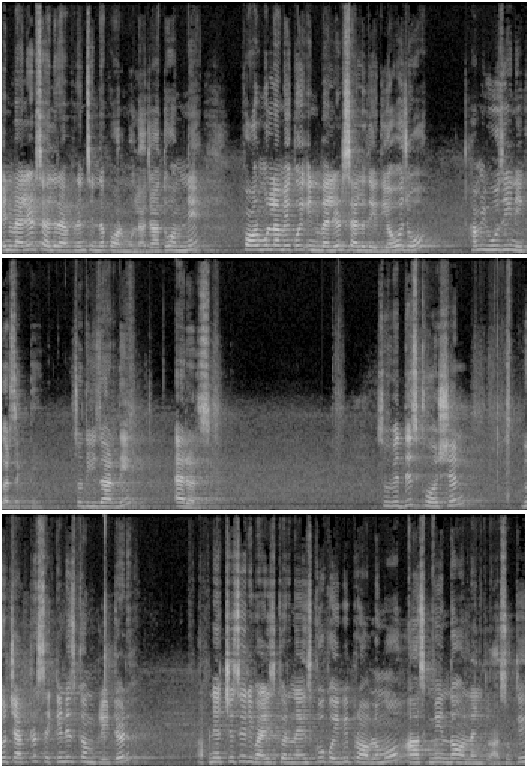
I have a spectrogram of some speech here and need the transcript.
Invalid cell reference in the formula जहाँ तो हमने फार्मूला में कोई इनवैलिड सेल दे दिया हो जो हम यूज़ ही नहीं कर सकते। So these are the errors so with this question your chapter second is completed अपने अच्छे से रिवाइज करना है इसको। कोई भी प्रॉब्लम हो आस्क में in the online class okay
